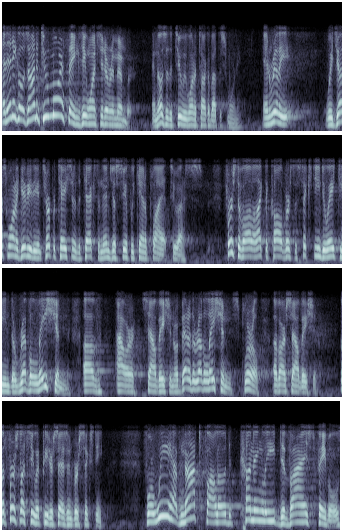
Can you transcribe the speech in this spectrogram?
And then he goes on to two more things he wants you to remember. And those are the two we want to talk about this morning. And really, we just want to give you the interpretation of the text and then just see if we can apply it to us. First of all, I like to call verses 16 to 18 the revelation of our salvation, or better, the revelations, plural, of our salvation. But first, let's see what Peter says in verse 16. For we have not followed cunningly devised fables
